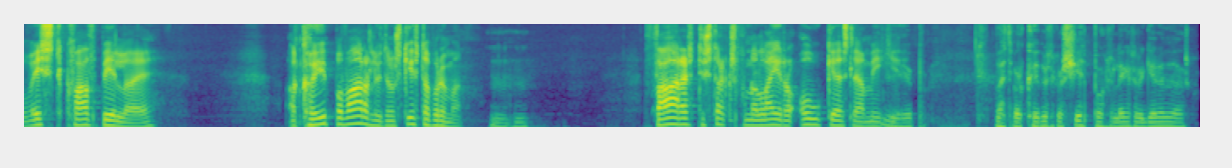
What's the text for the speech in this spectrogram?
og veist hvað bílaði að kaupa varahlutin og skipta bara um hann mm -hmm. þar ertu strax búin að læra ógeðslega mikið yep. maður ætti bara að kaupa eitthvað shitbox og leika sér að gera við það sko.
